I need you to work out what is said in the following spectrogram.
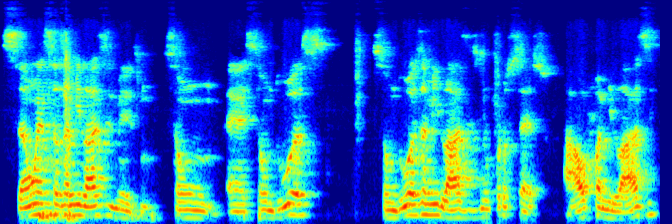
São essas amilases mesmo. São, é, são, duas, são duas amilases no processo. A alfa-amilase,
